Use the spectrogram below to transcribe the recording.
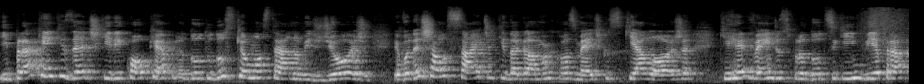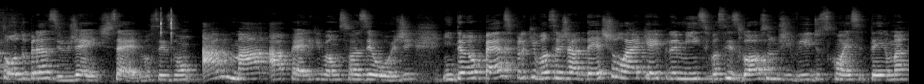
e pra quem quiser adquirir qualquer produto dos que eu mostrar no vídeo de hoje, eu vou deixar o site aqui da Glamour Cosméticos, que é a loja que revende os produtos e que envia pra todo o Brasil. Gente, sério, vocês vão amar a pele que vamos fazer hoje. Então eu peço pra que você já deixe o like aí pra mim se vocês gostam de vídeos com esse tema.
